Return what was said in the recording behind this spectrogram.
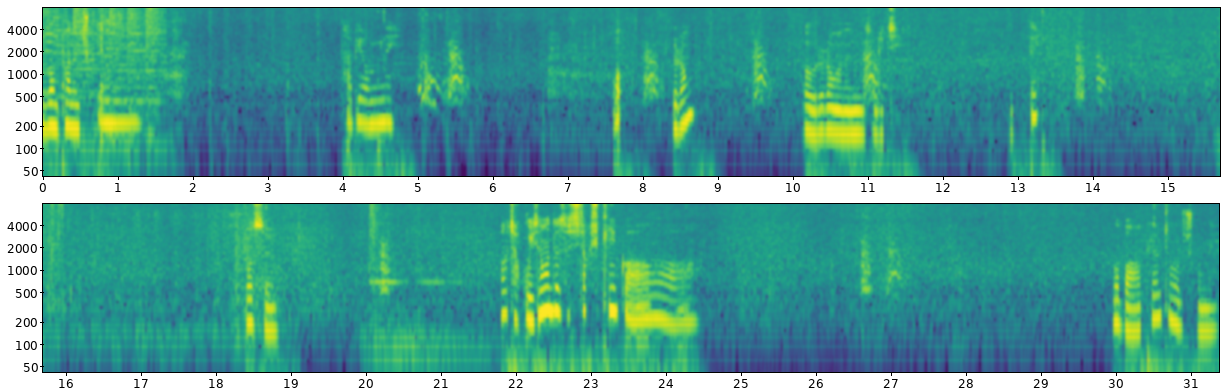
이번 판은 죽겠네. 답이 없네. 어? 으렁? 뭐가 으르렁 하는 소리지? 어때? 죽었어요. 아, 자꾸 이상한 데서 시작시키니까. 이거 봐, 폐혈증으로 죽었네.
